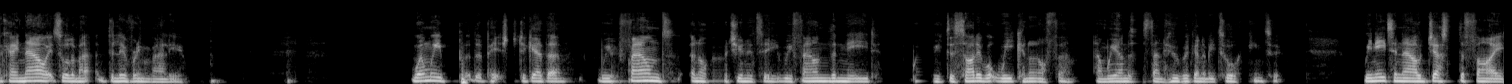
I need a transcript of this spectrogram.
Okay, now it's all about delivering value. When we put the pitch together, we found an opportunity, we found the need, we've decided what we can offer, and we understand who we're going to be talking to. We need to now justify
